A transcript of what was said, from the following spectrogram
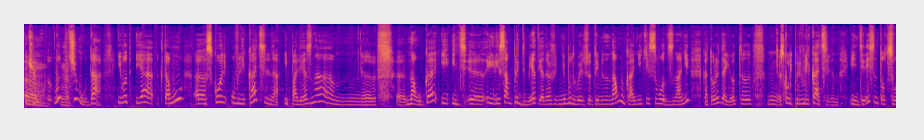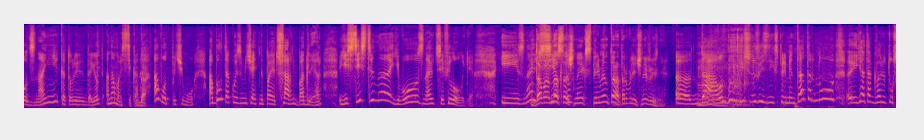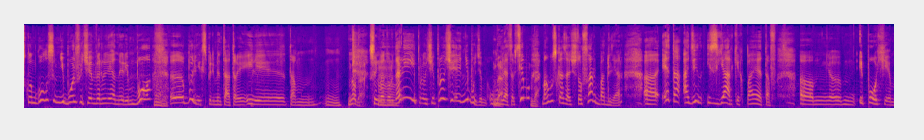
Почему? вот почему, да. И вот я к тому, э, сколь увлекательна и полезна э, э, наука и, э, или сам предмет, я даже не буду говорить, что это именно наука, а некий свод знаний, который дает, э, сколь привлекателен и интересен тот свод знаний, который дает аномастика. Да. А вот почему. А был такой замечательный поэт Шарль Бадлер. Естественно, его знают все филологи. И знают Да, все, вас кто- достаточно экспериментатор в личной жизни. Э, да, он был в личной жизни экспериментатор, но э, я так говорю тусклым голосом, не больше, чем Верлен и Римбо. Э, были экспериментаторы или там Ну да. Сальвадор Дали и прочее, прочее. Не будем углубляться в тему. Да. Могу сказать, что Шарль Бадлер э, это один из ярких поэтов эм, эм, эпохи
